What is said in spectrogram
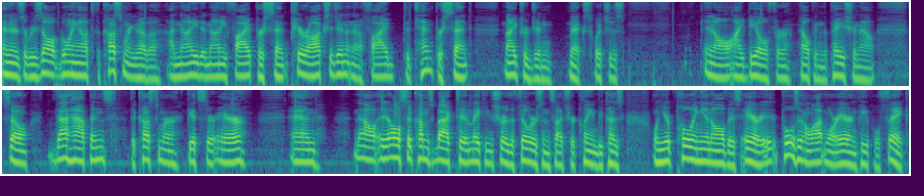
and as a result going out to the customer you have a, a 90 to 95% pure oxygen and a 5 to 10% nitrogen mix which is in all ideal for helping the patient out. So that happens. The customer gets their air. And now it also comes back to making sure the filters and such are clean because when you're pulling in all this air it pulls in a lot more air than people think.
